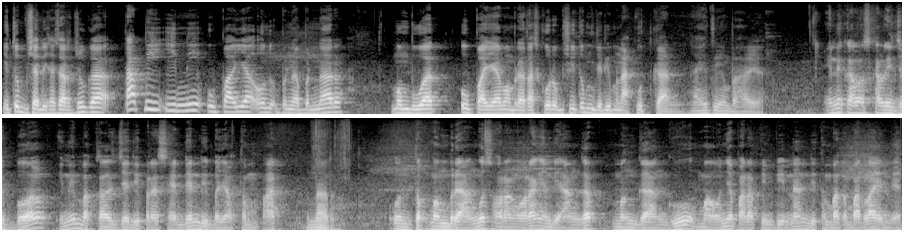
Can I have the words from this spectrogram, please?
itu bisa disasar juga. Tapi ini upaya untuk benar-benar membuat upaya memberantas korupsi itu menjadi menakutkan. Nah itu yang bahaya. Ini kalau sekali jebol, ini bakal jadi presiden di banyak tempat. Benar. Untuk memberangus orang-orang yang dianggap mengganggu maunya para pimpinan di tempat-tempat lain ya.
